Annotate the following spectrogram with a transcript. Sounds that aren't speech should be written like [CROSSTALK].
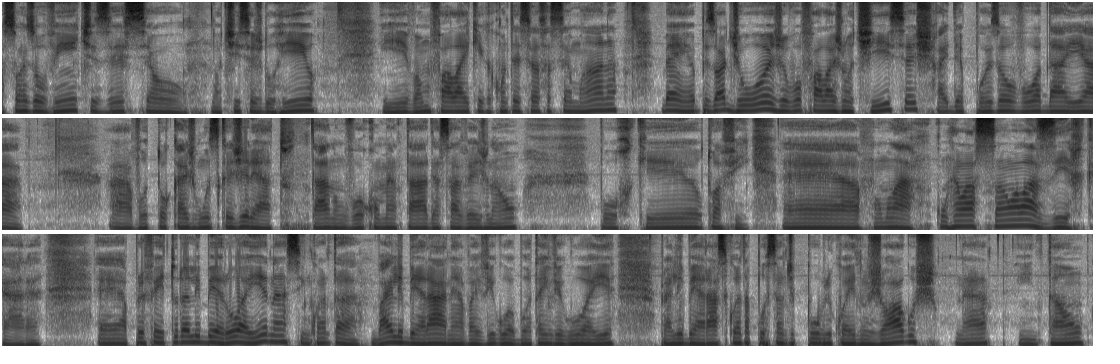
Saudações ouvintes, esse é o Notícias do Rio e vamos falar aí o que aconteceu essa semana. Bem, o episódio de hoje eu vou falar as notícias, aí depois eu vou dar aí a, a vou tocar as músicas direto, tá? Não vou comentar dessa vez não, porque eu tô afim. É, vamos lá, com relação a lazer, cara. É, a prefeitura liberou aí, né? 50. Vai liberar, né? Vai vigor, botar em vigor aí para liberar 50% de público aí nos jogos, né? Então.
